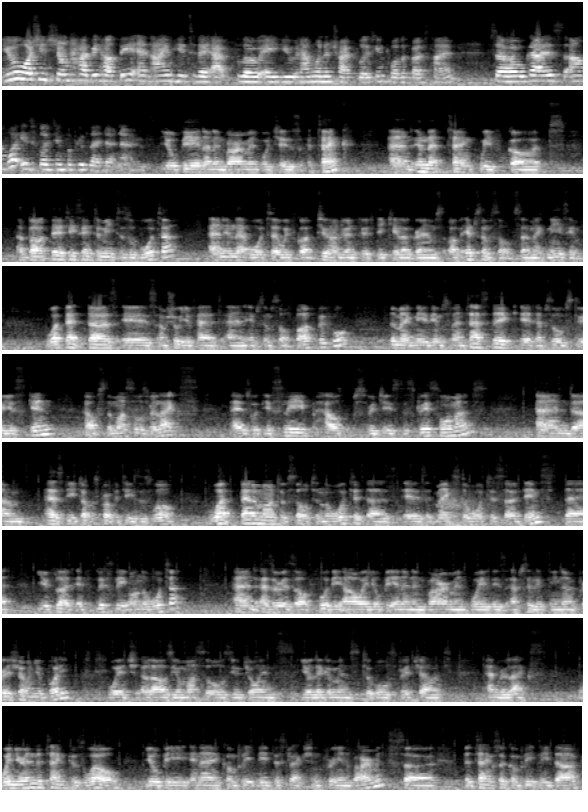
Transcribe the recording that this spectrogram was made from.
You're watching Strong Happy Healthy and I'm here today at Flow AU and I'm going to try floating for the first time. So guys, um, what is floating for people that don't know? You'll be in an environment which is a tank and in that tank we've got about 30 centimeters of water and in that water we've got 250 kilograms of Epsom salt, so magnesium. What that does is, I'm sure you've had an Epsom salt bath before. The magnesium's fantastic, it absorbs through your skin helps the muscles relax, aids with your sleep, helps reduce the stress hormones, and um, has detox properties as well. What that amount of salt in the water does is it makes the water so dense that you float effortlessly on the water and as a result for the hour you'll be in an environment where there's absolutely no pressure on your body which allows your muscles, your joints, your ligaments to all stretch out and relax. When you're in the tank as well, you'll be in a completely distraction-free environment. So the tanks are completely dark,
